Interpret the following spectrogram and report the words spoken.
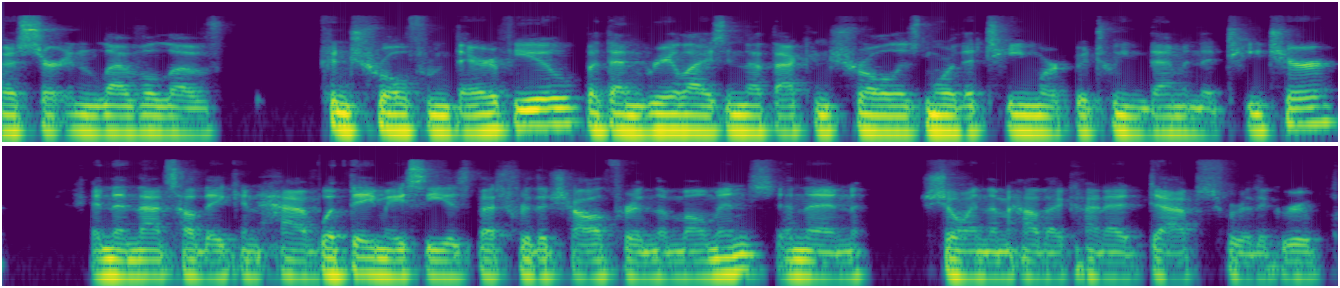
a certain level of control from their view but then realizing that that control is more the teamwork between them and the teacher and then that's how they can have what they may see as best for the child for in the moment and then showing them how that kind of adapts for the group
